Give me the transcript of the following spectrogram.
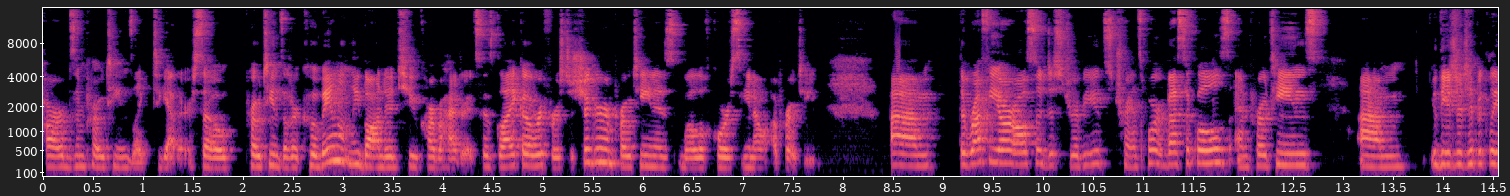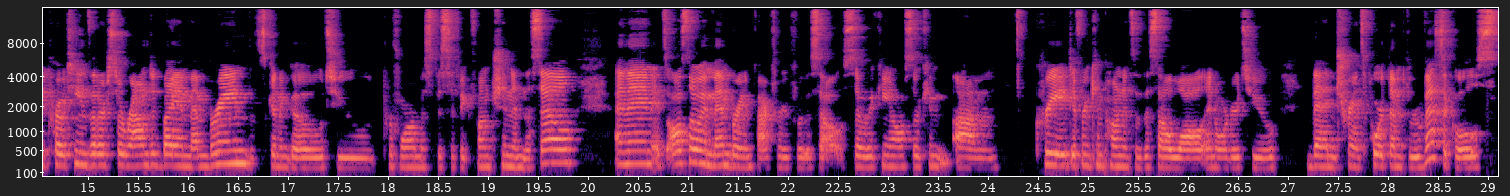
carbs and proteins like together. So proteins that are covalently bonded to carbohydrates because glyco refers to sugar and protein is, well, of course, you know, a protein. Um, the rough ER also distributes transport vesicles and proteins um, these are typically proteins that are surrounded by a membrane that's going to go to perform a specific function in the cell. And then it's also a membrane factory for the cell. So it can also can, um, create different components of the cell wall in order to then transport them through vesicles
